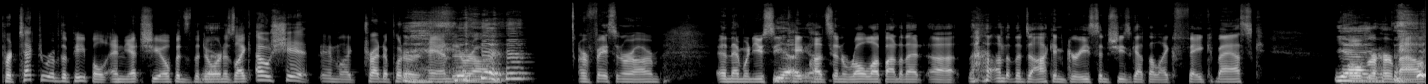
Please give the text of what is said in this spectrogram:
protector of the people, and yet she opens the door Yeah. and is like, oh shit, and like tried to put her hand in her arm her face in her arm. And then when you see Yeah, Kate yeah. Hudson roll up onto that uh onto the dock in Greece and she's got the like fake mask yeah, over yeah. her mouth.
